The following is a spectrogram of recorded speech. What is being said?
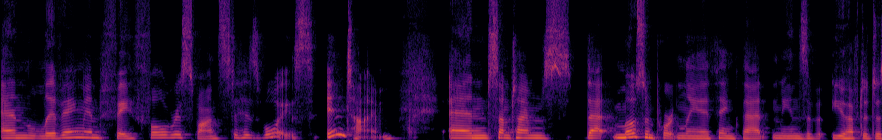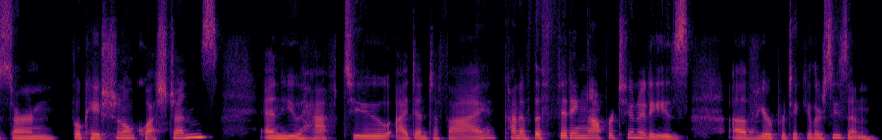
and living in faithful response to his voice in time. And sometimes that, most importantly, I think that means you have to discern vocational questions and you have to identify kind of the fitting opportunities of your particular season.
